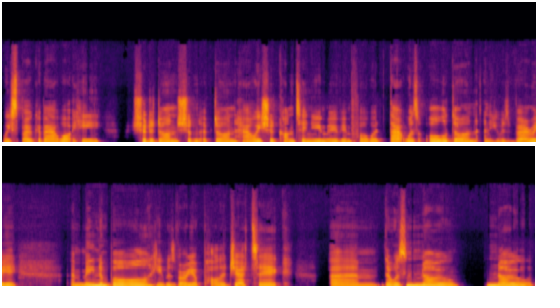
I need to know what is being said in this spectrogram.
we spoke about what he should have done, shouldn't have done, how he should continue moving forward. That was all done. And he was very amenable, he was very apologetic. Um, there was no no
